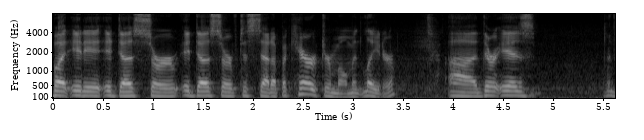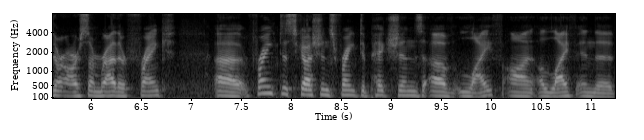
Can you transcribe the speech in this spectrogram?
but it, it, it does serve it does serve to set up a character moment later. Uh, there is there are some rather frank uh, frank discussions, frank depictions of life on a life in the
